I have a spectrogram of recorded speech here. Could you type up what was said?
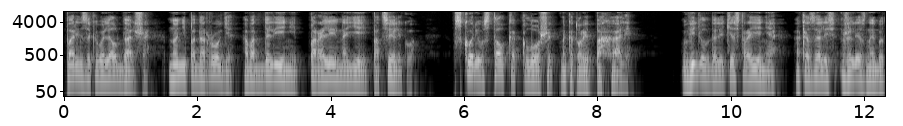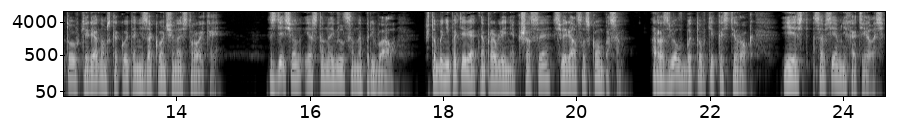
парень заковылял дальше, но не по дороге, а в отдалении, параллельно ей, по целику. Вскоре устал, как лошадь, на которой пахали. Увидел вдалеке строение – оказались железные бытовки рядом с какой-то незаконченной стройкой. Здесь он и остановился на привал. Чтобы не потерять направление к шоссе, сверялся с компасом. Развел в бытовке костерок. Есть совсем не хотелось.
